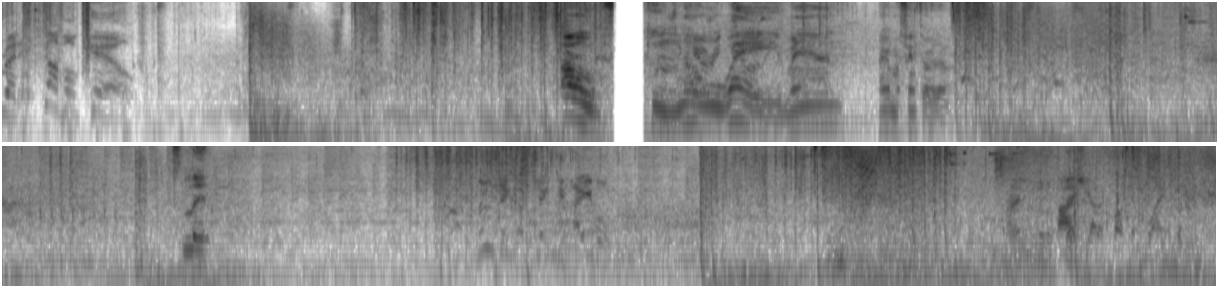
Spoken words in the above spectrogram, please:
ready. Double kill. Oh, fucking no way, man. I got my flamethrower though. It's lit. Losing objective able. Alright, little Ah, you bitch. got a fucking blanket.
